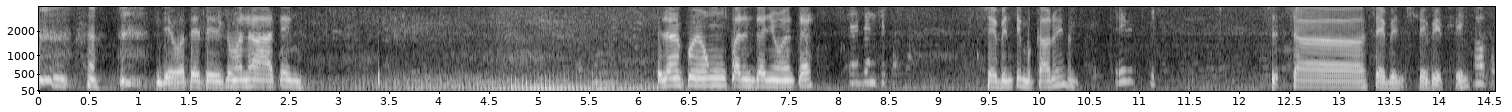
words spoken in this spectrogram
Hindi ba tayo, titikman natin. Ilan po yung paninda nyo yun, te? 70 po. 70, magkano yun? 350. Sa, sa 70, 50? Opo.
